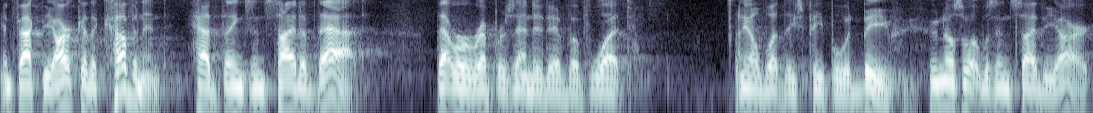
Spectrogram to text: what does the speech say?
In fact, the Ark of the Covenant had things inside of that that were representative of what, you know, what these people would be. Who knows what was inside the Ark?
